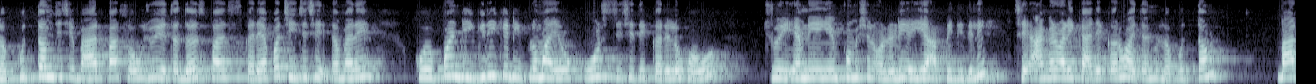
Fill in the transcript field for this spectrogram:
લઘુત્તમ જે છે બાર પાસ હોવું જોઈએ તો દસ પાસ કર્યા પછી જે છે તમારે કોઈપણ ડિગ્રી કે ડિપ્લોમા એવો કોર્સ જે છે તે કરેલો હોવો જોઈએ. એમની ઇન્ફોર્મેશન ઓલરેડી અહીંયા આપી દીધેલી છે. આંગણવાડી કાર્યકર હોય તો એનું લઘુત્તમ બાર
